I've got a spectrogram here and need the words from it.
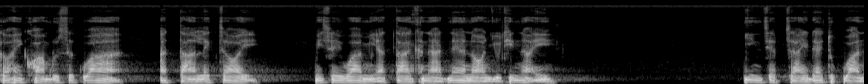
ก็ให้ความรู้สึกว่า อัตตาเล็กจ้อย ไม่ใช่ว่ามีอัตตาขนาดแน่นอนอยู่ที่ไหน ยิ่งเจ็บใจได้ทุกวัน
